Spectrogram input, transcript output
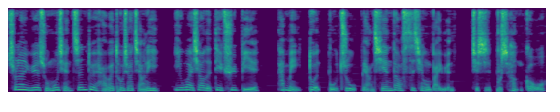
虽然渔业署目前针对海外脱销奖励依外销的地区别，它每吨补助两千到四千五百元，其实不是很够哦。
